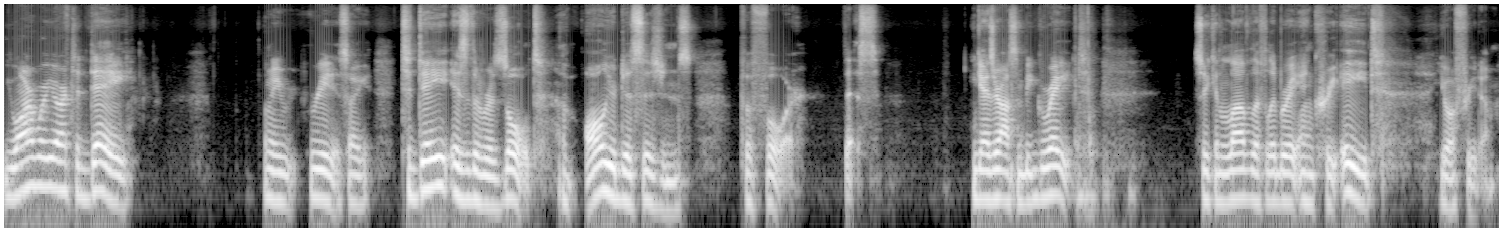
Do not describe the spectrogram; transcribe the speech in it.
You are where you are today. Let me read it. So, today is the result of all your decisions before this. You guys are awesome. Be great so you can love, live, liberate, and create your freedom.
